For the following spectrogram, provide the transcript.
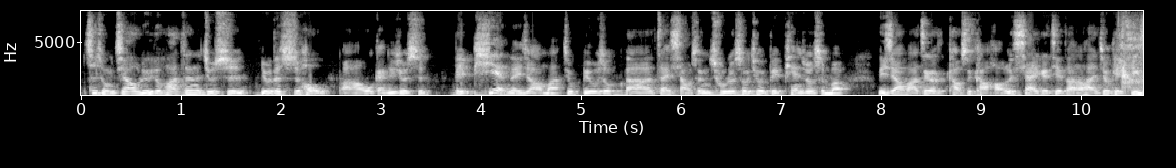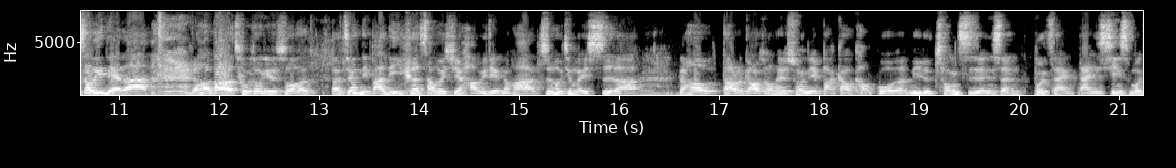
这种焦虑的话，真的就是有的时候啊，我感觉就是被骗了，你知道吗？就比如说啊，在小升初的时候就会被骗说什么，你只要把这个考试考好了，下一个阶段的话你就可以轻松一点啦。然后到了初中就是说，呃，只要你把理科稍微学好一点的话，之后就没事啦。然后到了高中他就说，你把高考过了，你的从此人生不再担心什么。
